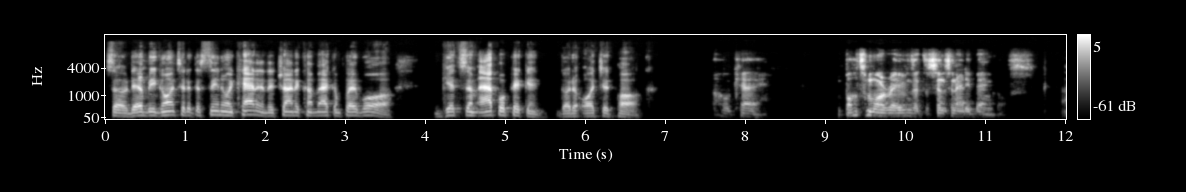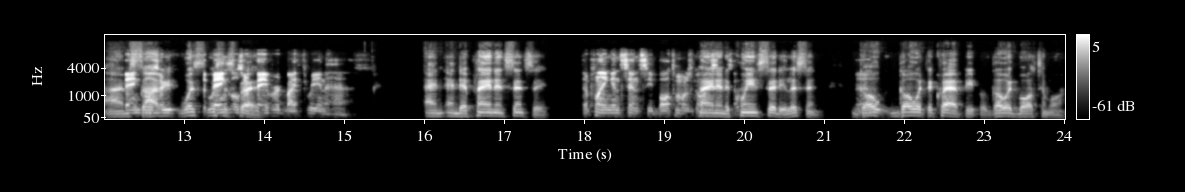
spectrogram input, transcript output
So they'll be going to the casino in Canada trying to come back and play ball. Get some apple picking. Go to Orchard Park. Okay. Baltimore Ravens at the Cincinnati Bengals. I'm Bengals sorry. Are, what's, the what's Bengals the are favored by three and a half. And and they're playing in Cincy. They're playing in Cincy. Baltimore's going playing in the Queen City. Listen, yeah. go go with the crab people. Go with Baltimore.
